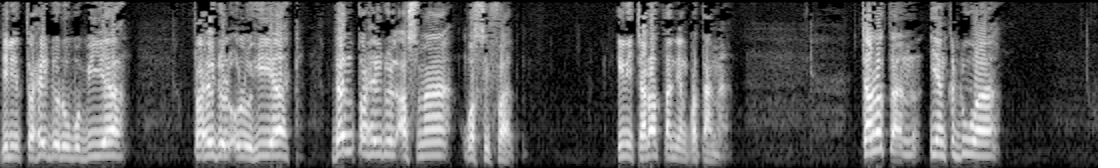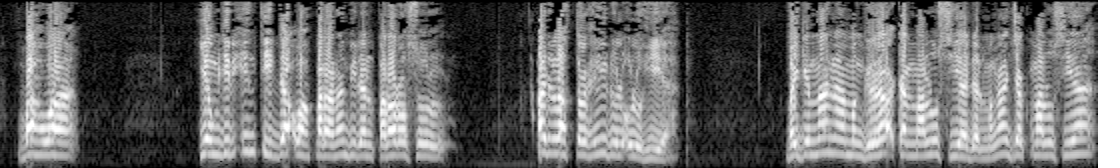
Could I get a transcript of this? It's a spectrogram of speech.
jadi tauhidul rububiyah, tauhidul uluhiyah, dan tauhidul asma wa sifat. Ini catatan yang pertama. Catatan yang kedua, bahwa yang menjadi inti dakwah para nabi dan para rasul adalah tauhidul uluhiyah. Bagaimana menggerakkan manusia dan mengajak manusia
